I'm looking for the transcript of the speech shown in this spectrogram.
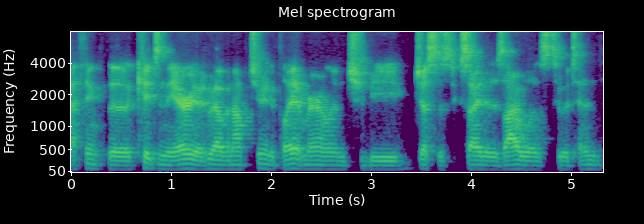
I think the kids in the area who have an opportunity to play at Maryland should be just as excited as I was to attend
